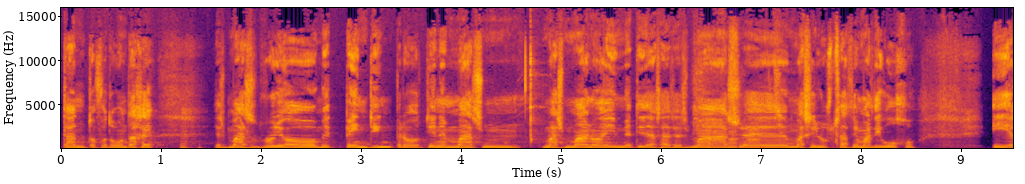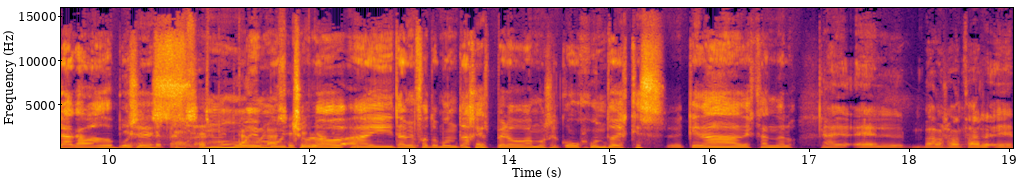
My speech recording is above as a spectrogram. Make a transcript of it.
tanto fotomontaje, es más rollo painting, pero tiene más, mm, más mano ahí metida, ¿sabes? Es más, eh, más ilustración, más dibujo. Y el acabado, pues es muy, muy sí, chulo. señor. Hay también fotomontajes, pero vamos, el conjunto es que es- queda de escándalo. El- vamos a avanzar. eh,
